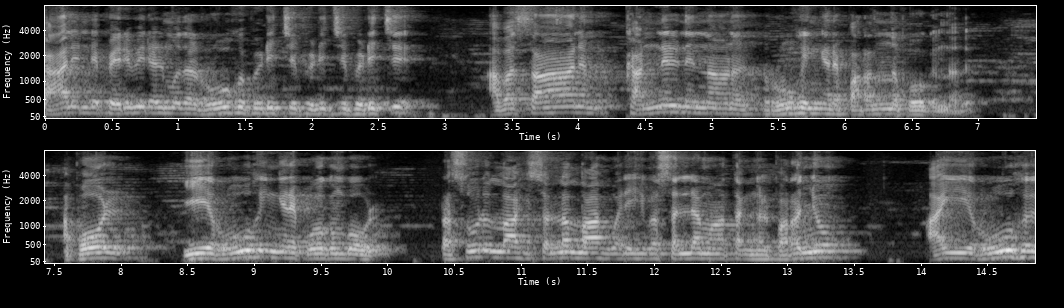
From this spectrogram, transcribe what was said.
കാലിന്റെ പെരുവിരൽ മുതൽ റൂഹ് പിടിച്ച് പിടിച്ച് പിടിച്ച് അവസാനം കണ്ണിൽ നിന്നാണ് റൂഹ് ഇങ്ങനെ പറന്നു പോകുന്നത്. അപ്പോൾ ഈ റൂഹ് ഇങ്ങനെ പോകുമ്പോൾ റസൂലുല്ലാഹി സ്വല്ലല്ലാഹു അലഹി വസല്ലമ തങ്ങൾ പറഞ്ഞു ആ ഈ റൂഹ്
